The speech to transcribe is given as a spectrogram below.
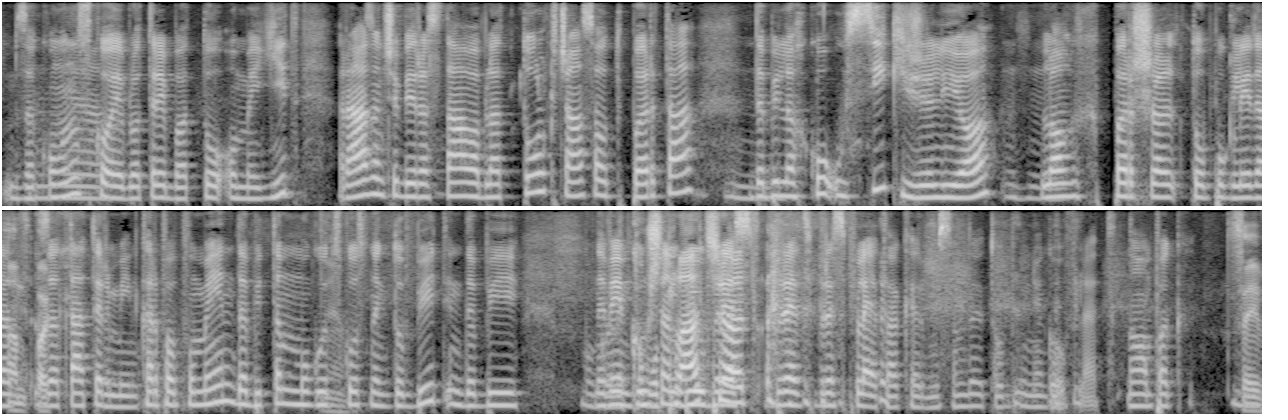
zakonsko Ja. je bilo treba to omejiti. Razen če bi razstava bila toliko časa odprta, mm. da bi lahko vsi, ki želijo, mm -hmm. lahko prišli to pogledati Ampak- za ta termin. Kar pa pomeni, da bi tam mogel Ja. skozi nekdo biti in da bi. Ne Mogel vem, Dušan bil brez, brez, brez fleta, ker mislim, da je to bil njegov flet. No, ampak Sej,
